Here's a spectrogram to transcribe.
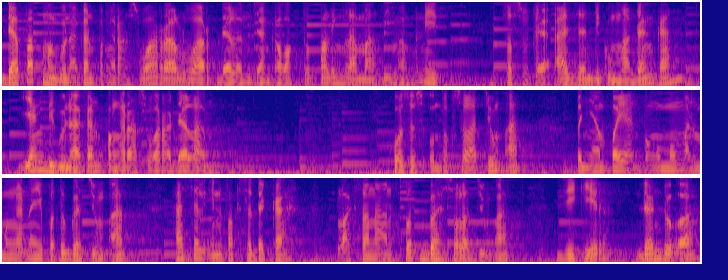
dapat menggunakan pengeras suara luar dalam jangka waktu paling lama 5 menit. Sesudah azan dikumandangkan, yang digunakan pengeras suara dalam. Khusus untuk sholat Jumat, penyampaian pengumuman mengenai petugas Jumat hasil infak sedekah, pelaksanaan khutbah sholat Jumat, zikir, dan doa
